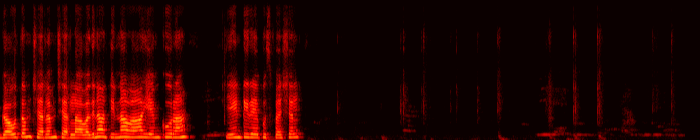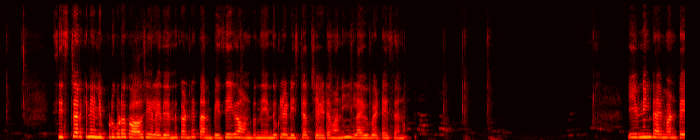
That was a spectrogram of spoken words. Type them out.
గౌతమ్ చలంచెర్ల వదిన తిన్నావా? ఏం కూర? ఏంటి రేపు స్పెషల్? సిస్టర్‌కి నేను ఇప్పుడు కూడా కాల్ చేయలేదు. ఎందుకంటే తను బిజీగా ఉంటుంది. ఎందుకులే డిస్టర్బ్ చేయటం అని లైవ్ పెట్టేశాను. ఈవినింగ్ టైం అంటే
